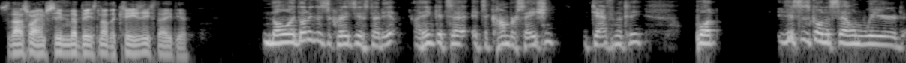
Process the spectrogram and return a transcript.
So that's why I'm saying maybe it's not the craziest idea. No, I don't think it's the craziest idea. I think it's a it's a conversation, definitely. But this is going to sound weird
